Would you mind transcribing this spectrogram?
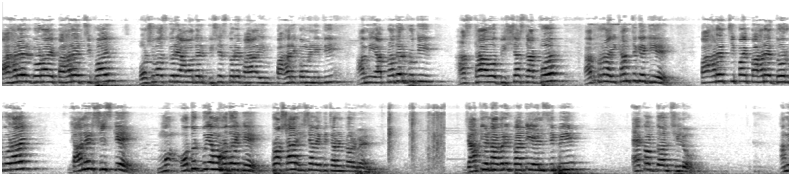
পাহাড়ের গোড়ায়, পাহাড়ের চিপায় বসবাস করে আমাদের, বিশেষ করে পাহাড়ি কমিউনিটি আমি আপনাদের প্রতি আস্থা ও বিশ্বাস রাখব। আপনারা এখান থেকে গিয়ে পাহাড়ের চিপায়, পাহাড়ের দোরগোড়ায় দানের শীষকে অতুট ভূঁইয়া মহোদয়কে প্রসার হিসাবে বিতরণ করবেন। জাতীয় নাগরিক পার্টি, এনসিপি, একক দল ছিল। আমি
